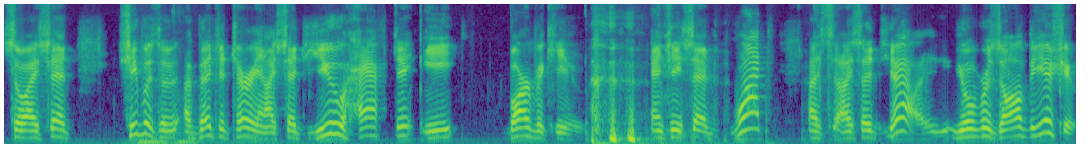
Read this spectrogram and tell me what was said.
So I said, "She was a, a vegetarian." I said, "You have to eat barbecue," and she said, "What?" I, I said, "Yeah, you'll resolve the issue."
